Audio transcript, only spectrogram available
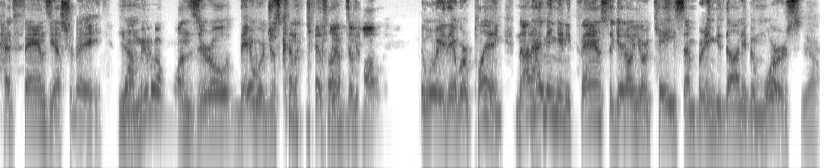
had fans yesterday, Yeah. when we were 1 0, they were just going to get like demolished the way they were playing. Not Yeah. having any fans to get on your case and bring you down even worse, Yeah.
